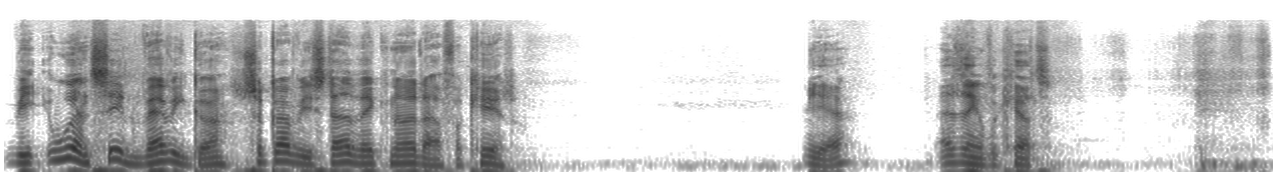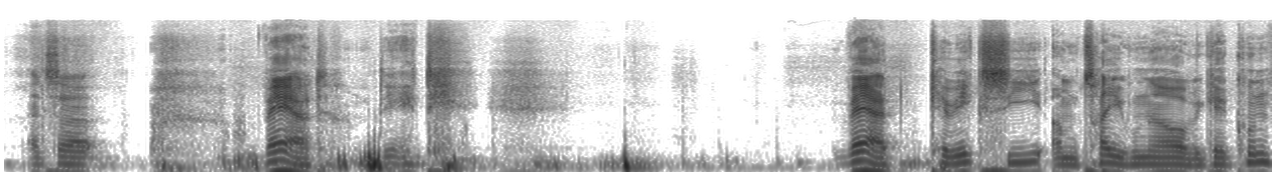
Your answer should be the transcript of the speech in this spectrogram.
vi, uanset hvad vi gør, så gør vi stadigvæk noget, der er forkert. Ja. Alting er forkert. Altså, hvert, det, det, hvert kan vi ikke sige om 300 år. Vi kan kun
